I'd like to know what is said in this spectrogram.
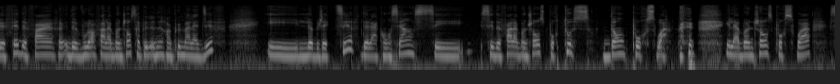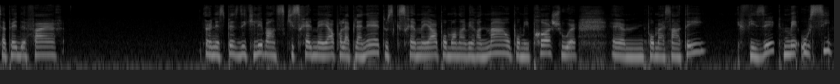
le fait de faire, de vouloir faire la bonne chose, ça peut devenir un peu maladif. Et l'objectif de la conscience, c'est, de faire la bonne chose pour tous, dont pour soi. et la bonne chose pour soi, ça peut être de faire une espèce d'équilibre entre ce qui serait le meilleur pour la planète ou ce qui serait le meilleur pour mon environnement ou pour mes proches ou euh, euh, pour ma santé physique, mais aussi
